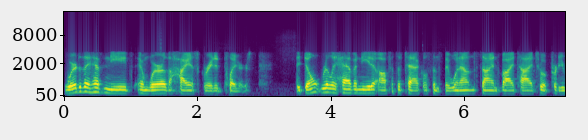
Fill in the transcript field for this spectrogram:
where do they have needs and where are the highest graded players? They don't really have a need at offensive tackle since they went out and signed Vaitai to a pretty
